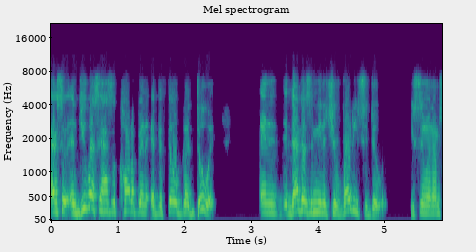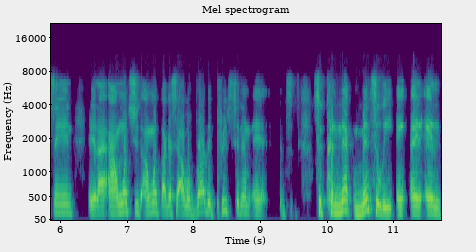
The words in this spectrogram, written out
actually and U.S. has to caught up in if it feel good, do it, and that doesn't mean that you're ready to do it. You see what I'm saying? And I, I want you. I want, like I said, I would rather preach to them and to, to connect mentally and and and,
